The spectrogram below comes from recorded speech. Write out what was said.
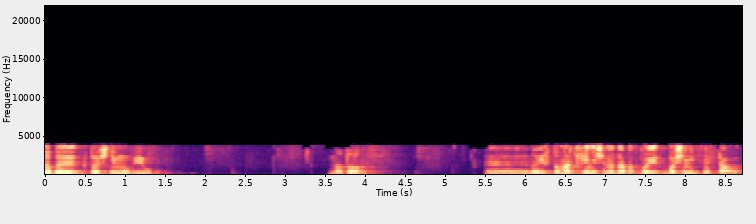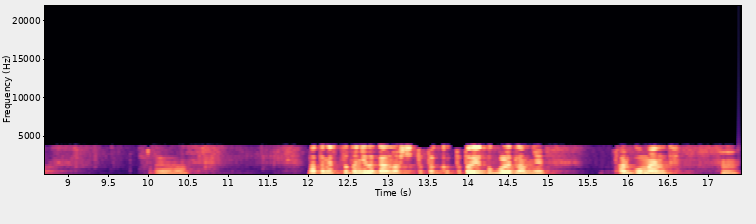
co by ktoś nie mówił, no to yy, no jest to martwienie się na zapas, bo, bo się nic nie stało. Yy. Natomiast co do nielegalności, to to, to, to jest w ogóle dla mnie argument hmm,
